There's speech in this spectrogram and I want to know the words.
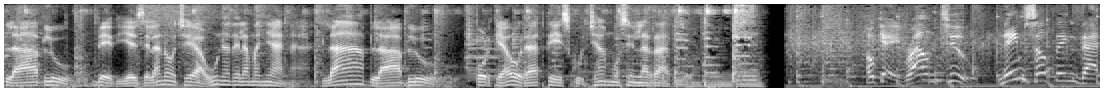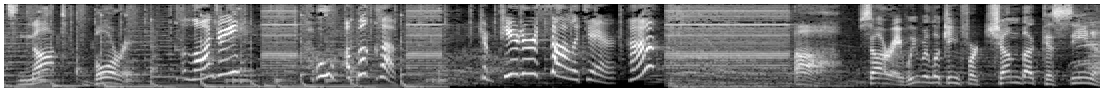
bla blue. De 10 de la noche a 1 de la mañana. Bla bla blue. Porque ahora te escuchamos en la radio. Okay, round two. Name something that's not boring. A laundry? Ooh, a book club. Computer solitaire, huh? Ah, sorry, we were looking for Chumba Casino.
